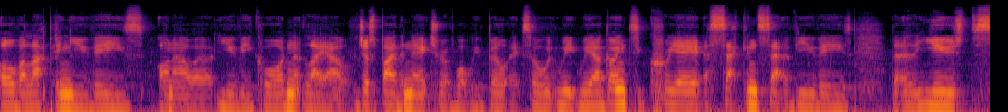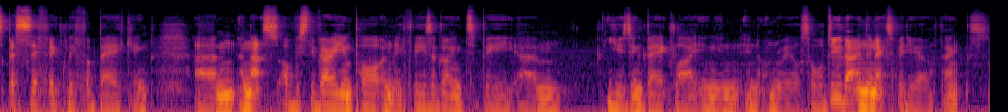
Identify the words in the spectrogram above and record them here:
overlapping UVs on our UV coordinate layout just by the nature of what we've built it. So we, we are going to create a second set of UVs that are used specifically for baking um, and that's obviously very important if these are going to be um, using baked lighting in, in Unreal. So we'll do that in the next video. Thanks.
